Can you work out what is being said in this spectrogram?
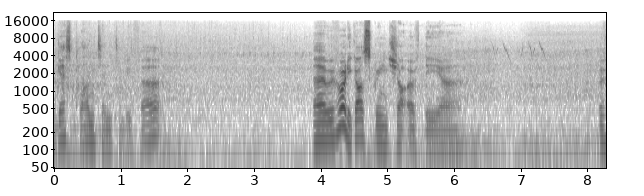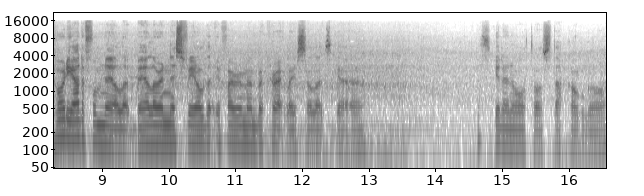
I guess planting, to be fair. Uh, we've already got a screenshot of the uh, We've already had a thumbnail at baler in this field, if I remember correctly, so let's get a... Let's get an auto stack on go.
